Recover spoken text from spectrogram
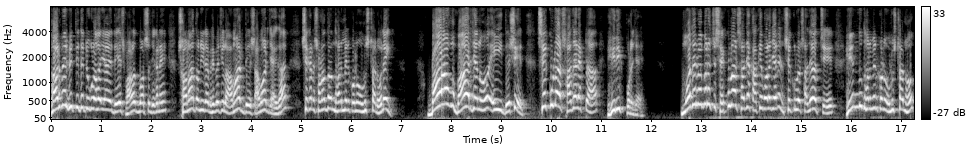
ধর্মের ভিত্তিতে টুকরো হয়ে যায় দেশ, ভারতবর্ষ, যেখানে সনাতনীরা ভেবেছিল আমার দেশ, আমার জায়গা, সেখানে সনাতন ধর্মের কোনো অনুষ্ঠান হলেই বারংবার যেন এই দেশের সেকুলার সাজার একটা হিরিক পড়ে যায়। মজার ব্যাপার হচ্ছে সেকুলার সাজা কাকে বলে জানেন? সেকুলার সাজা হচ্ছে হিন্দু ধর্মের কোনো অনুষ্ঠান হোক,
